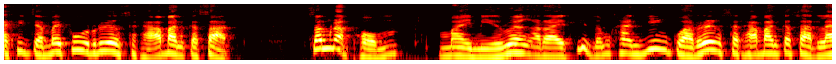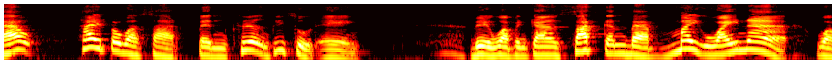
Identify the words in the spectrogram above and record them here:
กที่จะไม่พูดเรื่องสถาบันกษัตริย์ สำหรับผมไม่มีเรื่องอะไรที่สำคัญยิ่งกว่าเรื่องสถาบันกษัตริย์แล้ว ให้ประวัติศาสตร์เป็นเครื่องพิสูจน์เอง เรียกว่าเป็นการซัดกันแบบไม่ไว้หน้า ว่า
